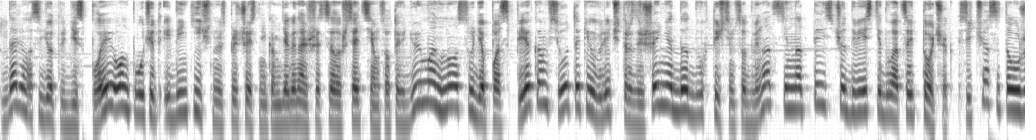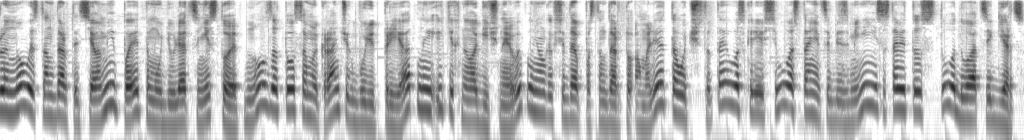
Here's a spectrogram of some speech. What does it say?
Далее у нас идет дисплей, он получит идентичную сравнительную с предшественником диагональ 6,67 дюйма, но судя по спекам, все-таки увеличит разрешение до 2712 на 1220 точек. Сейчас это уже новый стандарт от Xiaomi, поэтому удивляться не стоит, но зато сам экранчик будет приятный и технологичный. Выполнен, как всегда, по стандарту AMOLED, а вот частота его, скорее всего, останется без изменений, составит 120 Гц.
